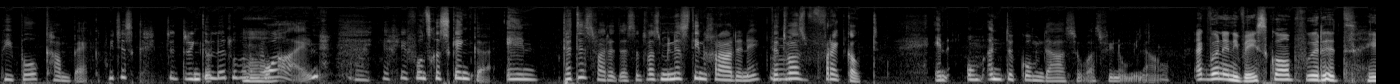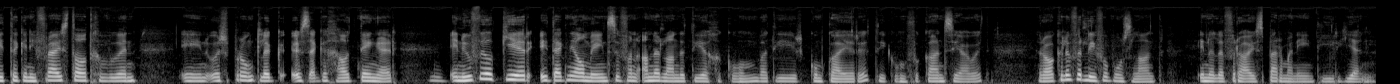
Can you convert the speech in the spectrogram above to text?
people come back. We just came to drink a little bit of mm. wine. Mm. Jy gee vir ons geskenke en dit is wat dit is. Dit was minus 10 grade, né? Dit mm. was vrek koud. En om in te kom daar so was fenomenaal. Ek woon in die Wes-Kaap voor dit het ek in die Vrystaat gewoon en oorspronklik is ek 'n Gautenger. Hmm. En hoeveel keer het ek nie al mense van ander lande teëgekom wat hier kom kuier het, hier kom vakansie hou het. Raak hulle verlief op ons land en hulle verhuis permanent hierheen.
